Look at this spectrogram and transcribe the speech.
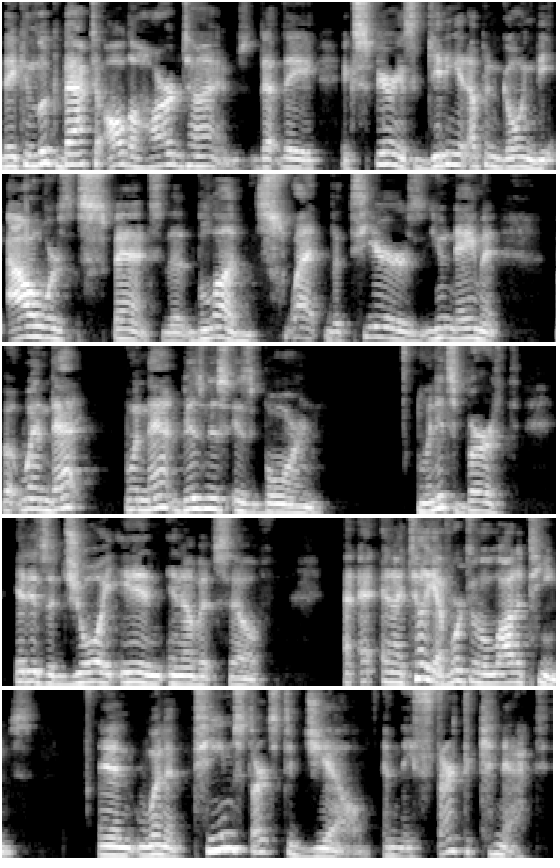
they can look back to all the hard times that they experienced getting it up and going, the hours spent, the blood, sweat, the tears, you name it. But when that when that business is born, when it's birthed, it is a joy in and of itself. And I tell you, I've worked with a lot of teams. And when a team starts to gel and they start to connect,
